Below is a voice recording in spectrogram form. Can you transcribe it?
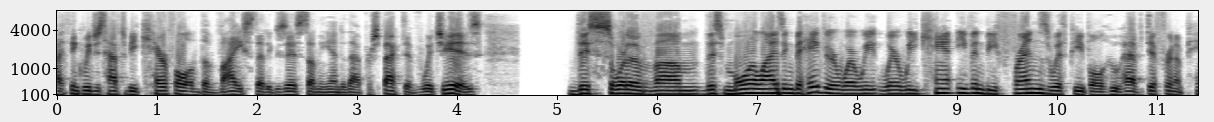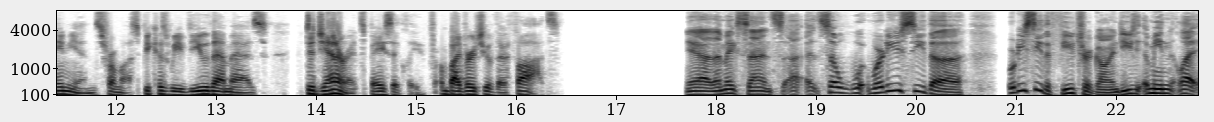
I think we just have to be careful of the vice that exists on the end of that perspective, which is this sort of um, this moralizing behavior where we where we can't even be friends with people who have different opinions from us because we view them as degenerates, basically, by virtue of their thoughts. Yeah, that makes sense. Uh, so, wh- where do you see the where do you see the future going? Do you? I mean, like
